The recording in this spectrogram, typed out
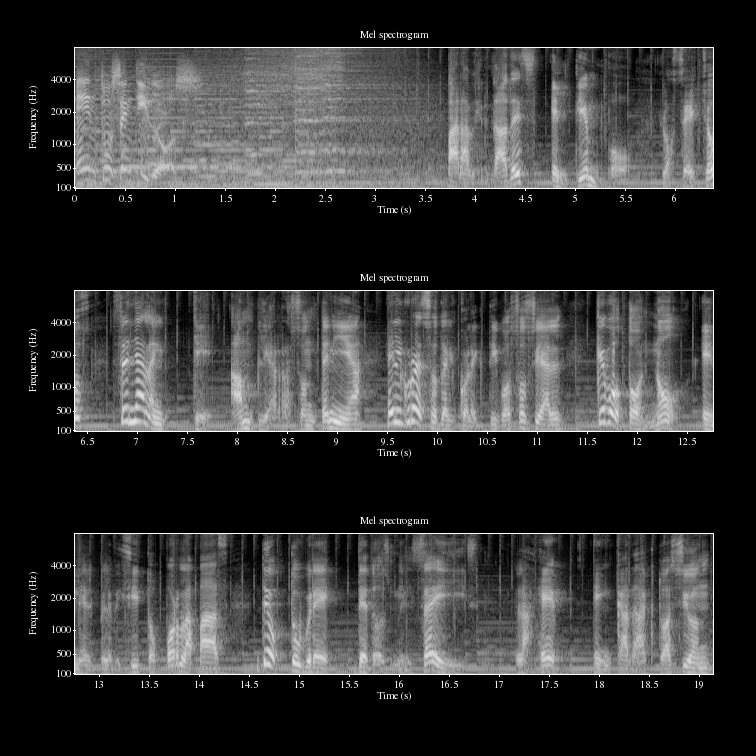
en tus sentidos. Para verdades, el tiempo. Los hechos señalan que amplia razón tenía el grueso del colectivo social que votó no en el plebiscito por la paz de octubre de 2006. La JEP, en cada actuación,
